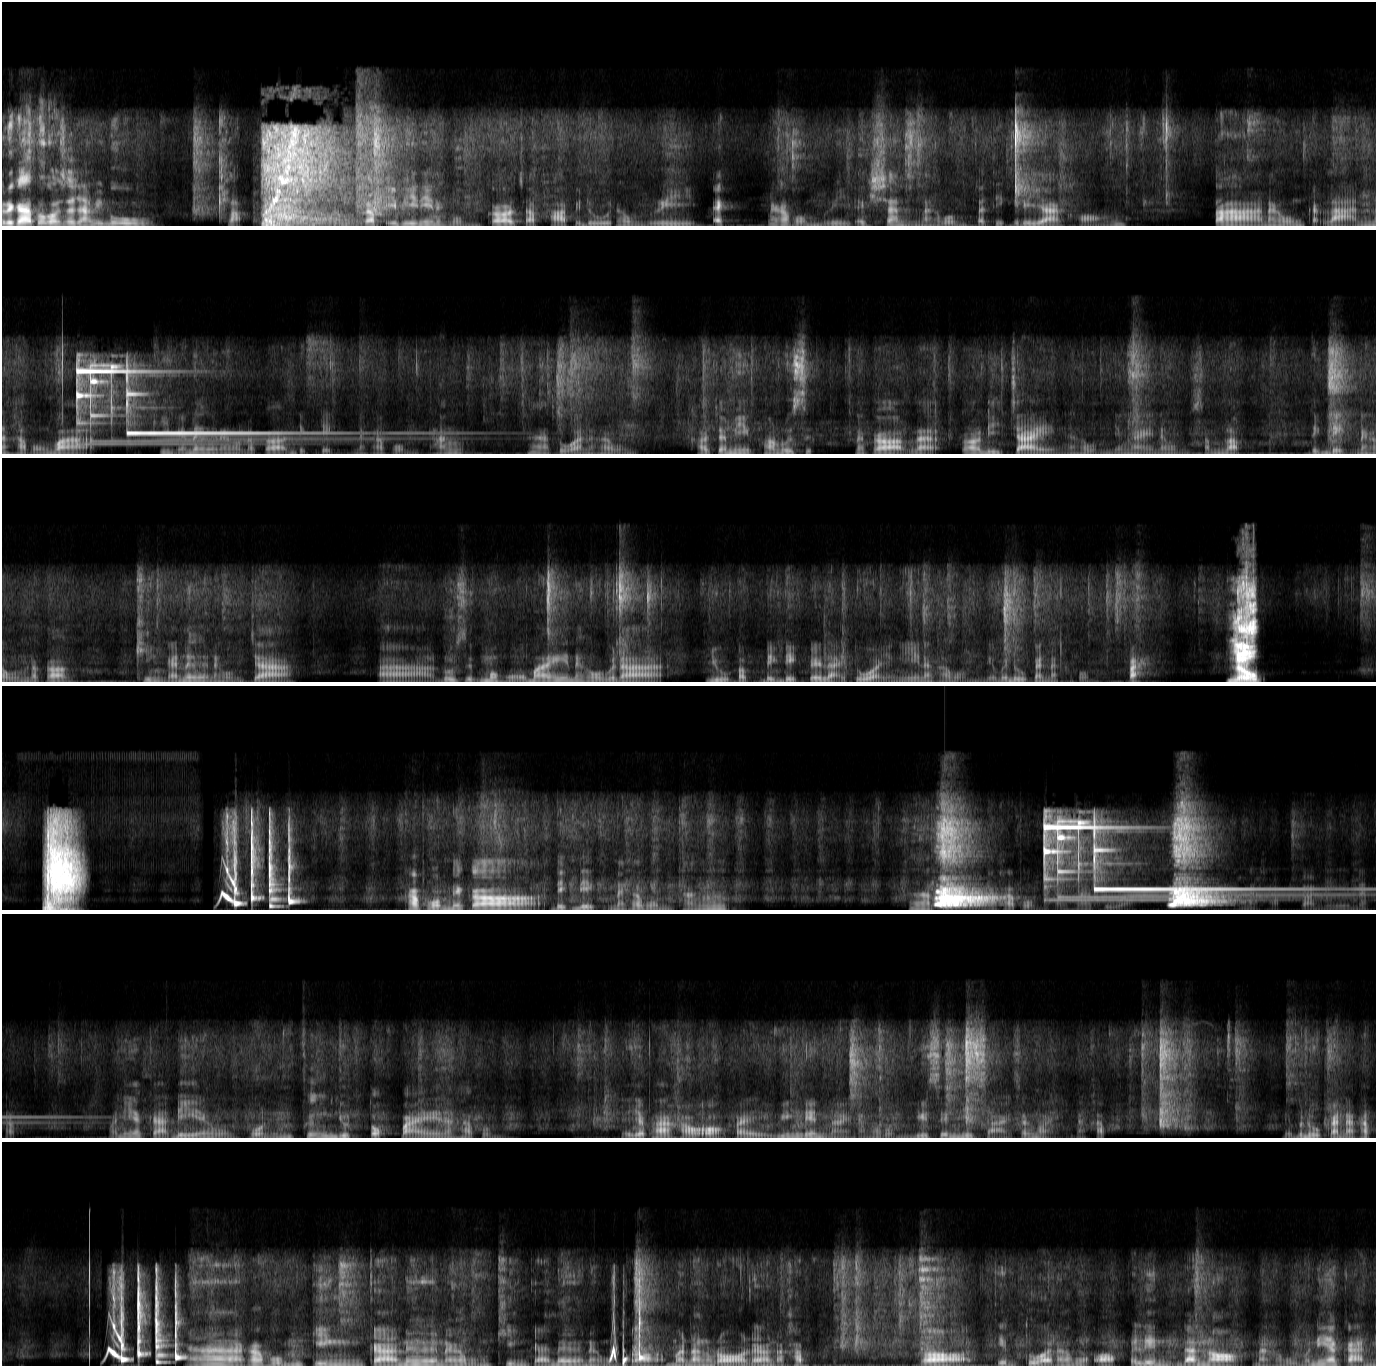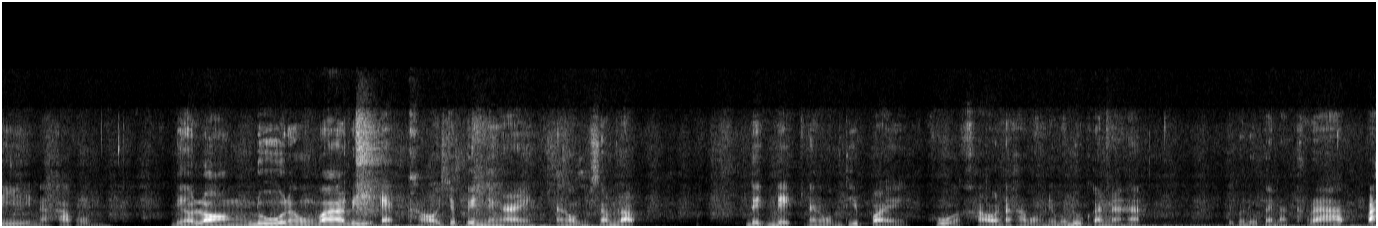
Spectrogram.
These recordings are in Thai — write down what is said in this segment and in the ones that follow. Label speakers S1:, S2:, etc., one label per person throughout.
S1: วัสดีครับพวกเราสยามพิบูคลับสำหรับ EP นี้นะครับผมก็จะพาไปดูนะครับผม react นะครับผม reaction นะครับผมปฏิกิริยาของตานะครับผมกับหลานนะครับผมว่าคิงกันเนอร์นะครับผมแล้วก็เด็กๆนะครับผมทั้ง 5 ตัวนะครับผมเขาจะมีความรู้สึกแล้วก็และก็ดีใจนะครับผมยังไงนะครับผมสำหรับเด็กๆนะครับผมแล้วก็คิงกันเนอร์นะครับผมจะรู้สึกโมโหไหมนะครับผมเวลาอยู่กับเด็กๆหลายๆตัวอย่างนี้นะครับผมเดี๋ยวมาดูกันนะครับผมไป
S2: Nope.
S1: ครับผมเนี่ยก็เด็กๆนะครับผมทั้ง 5 ตัวนะครับผมทั้ง 5 ตัวนะครับ ตอนนี้นะครับ วันนี้อากาศดีนะครับผมฝนเพิ่งหยุดตกไปนะครับผมเดี๋ยวจะพาเขาออกไปวิ่งเล่นหน่อยนะครับ ผมยืดเส้นยืดสายสักหน่อยนะครับ เดี๋ยวมาดูกันนะครับอ่าครับผมกิงการเนอร์นะครับผมคิงการเนอร์นะครับผมก็มานั่งรอแล้วนะครับ ก็เตรียมตัวนะครับผมออกไปเล่นด้านนอกนะครับผมวันนี้อากาศดีนะครับผมเดี๋ยวลองดูนะครับผมว่ารีแอคเขาจะเป็นยังไงนะครับผมสำหรับเด็กๆนะครับผมที่ปล่อยคู่กับเขานะครับผมเดี๋ยวมาดูกันนะฮะเดี๋ยวมาดูกันนะครับไป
